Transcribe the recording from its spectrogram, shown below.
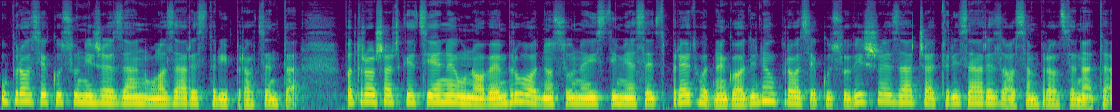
u prosjeku su niže za 0,3%. Potrošačke cijene u novembru u odnosu na isti mjesec prethodne godine u prosjeku su više za 4,8%.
